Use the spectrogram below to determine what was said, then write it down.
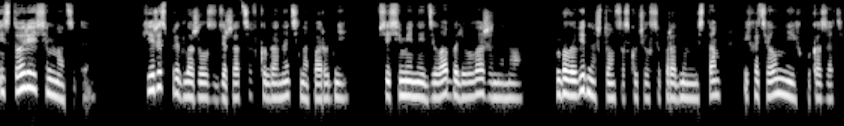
История 17. Кирис предложил задержаться в Каганате на пару дней. Все семейные дела были улажены, но... Было видно, что он соскучился по родным местам и хотел мне их показать.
